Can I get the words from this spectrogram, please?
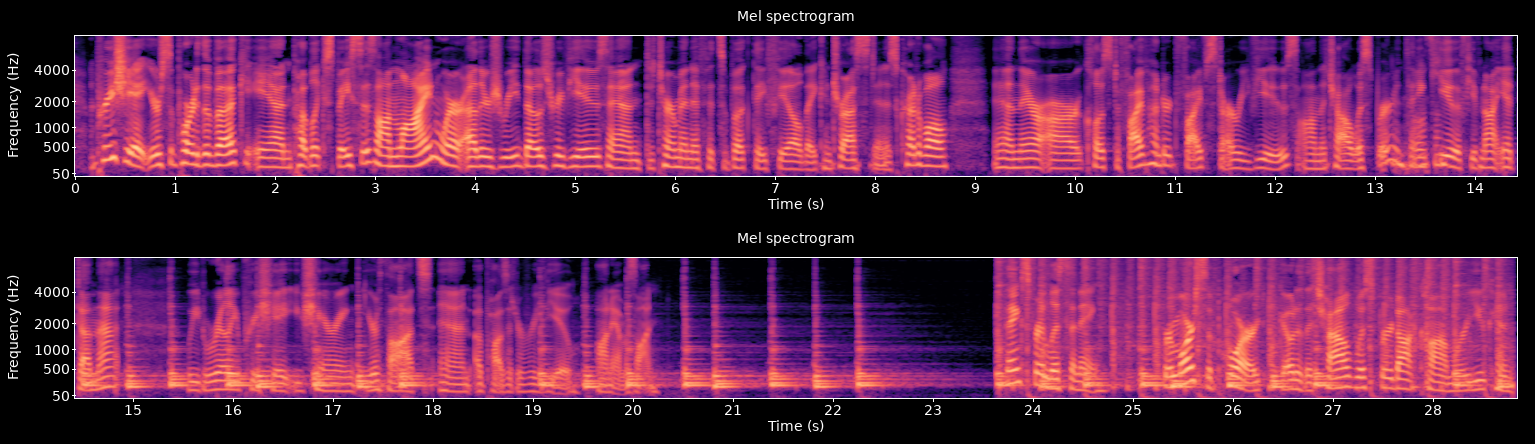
appreciate your support of the book in public spaces online where others read those reviews and determine if it's a book they feel they can trust and is credible. And there are close to 500 five star reviews on The Child Whisperer. And thank awesome. you if you've not yet done mm-hmm. that. We'd really appreciate you sharing your thoughts and a positive review on Amazon. Thanks for listening. For more support, go to thechildwhisperer.com where you can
